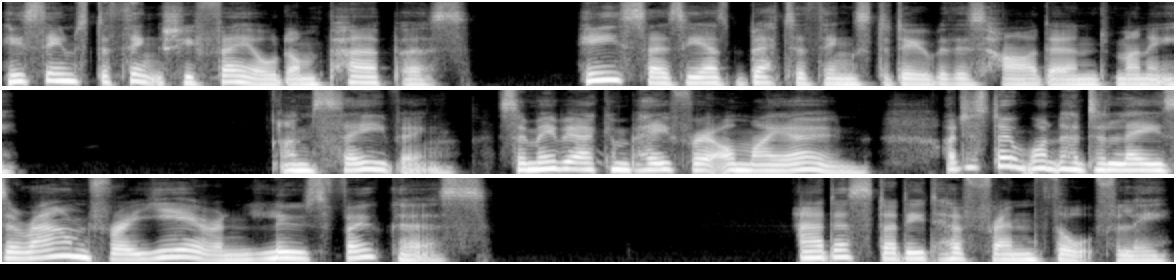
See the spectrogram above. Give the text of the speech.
He seems to think she failed on purpose. He says he has better things to do with his hard earned money. I'm saving so maybe I can pay for it on my own. I just don't want her to laze around for a year and lose focus. Ada studied her friend thoughtfully.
